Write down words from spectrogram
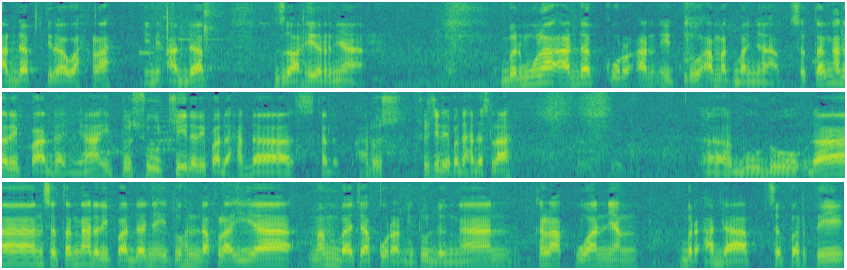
adab tilawah lah. Ini adab zahirnya. Bermula adab Quran itu amat banyak. Setengah daripadanya itu suci daripada hadas. Harus suci daripada hadas lah. Eh, Wudu dan setengah daripadanya itu hendaklah ia membaca Quran itu dengan kelakuan yang beradab seperti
